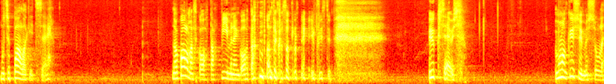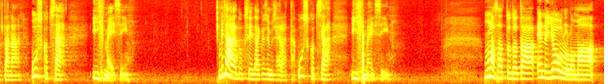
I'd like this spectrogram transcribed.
mutta se palkitsee. No kolmas kohta, viimeinen kohta, montako sormea ei pysty. Ykseys. Mulla on kysymys sulle tänään. Uskot sä ihmeisiin? Mitä ajatuksia tämä kysymys herättää? Uskot sä ihmeisiin? Mulla sattui tota, ennen joululomaa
